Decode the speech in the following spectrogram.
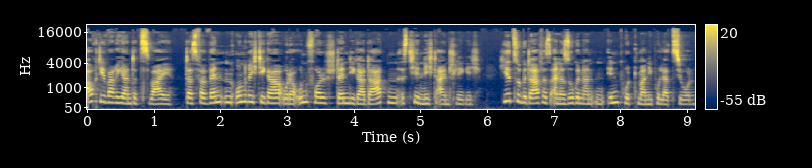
Auch die Variante 2, das Verwenden unrichtiger oder unvollständiger Daten, ist hier nicht einschlägig. Hierzu bedarf es einer sogenannten Input-Manipulation,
